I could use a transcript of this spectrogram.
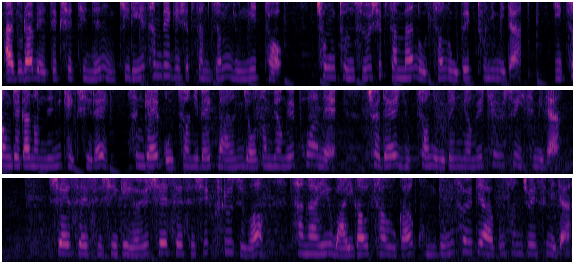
아도라 매직시티는 길이 323.6m, 총 톤수 13만 5,500톤입니다. 2,000개가 넘는 객실에 승객 5,246명을 포함해 최대 6,500명을 태울 수 있습니다. CSSC 계열 CSSC 크루즈와 상하이 와이가오차오가 공동 설계하고 선주했습니다.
